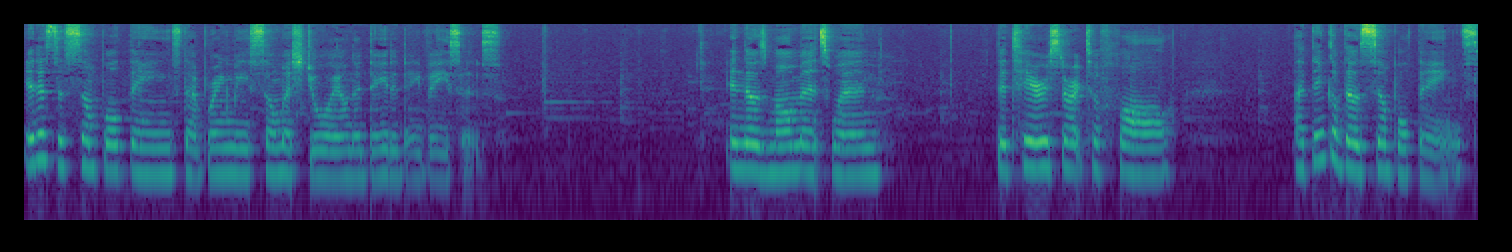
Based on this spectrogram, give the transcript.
It is the simple things that bring me so much joy on a day to day basis. In those moments when the tears start to fall, I think of those simple things.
